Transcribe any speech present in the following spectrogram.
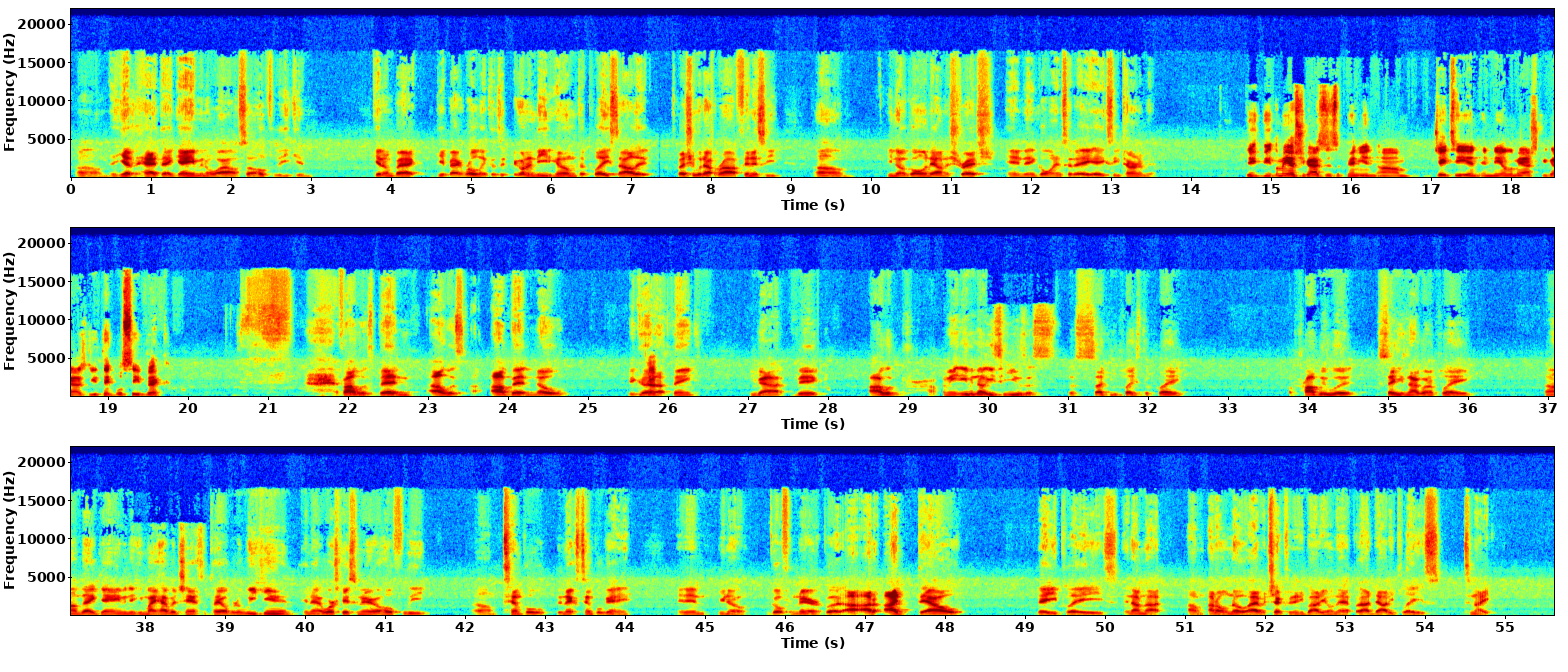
Um, and he hasn't had that game in a while, so hopefully he can get him back, get back rolling because they're going to need him to play solid, especially without Rob Phinisee um, you know, going down the stretch and then going into the AAC tournament. Do you, let me ask you guys this opinion, um, JT and, and, Neil. Let me ask you guys: Do you think we'll see Vic? If I was betting, I was I bet no, because okay. I think you got Vic. I would. I mean, even though ECU is a, a sucky place to play, I probably would say he's not going to play um, that game, and then he might have a chance to play over the weekend. In that worst case scenario, hopefully, um, Temple the next Temple game, and then you know go from there. But I, I, I doubt that he plays, and I'm not. I'm, I don't know. I haven't checked with anybody on that, but I doubt he plays tonight.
